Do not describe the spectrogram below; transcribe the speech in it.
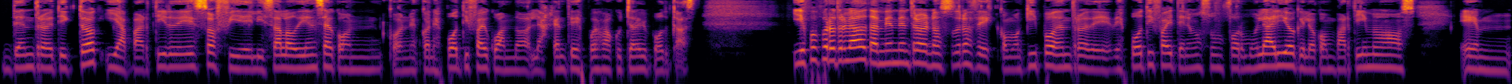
dentro de TikTok y a partir de eso fidelizar la audiencia con, con, Spotify cuando la gente después va a escuchar el podcast. Y después, por otro lado, también dentro de nosotros, de, como equipo dentro de, Spotify, tenemos un formulario que lo compartimos em,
